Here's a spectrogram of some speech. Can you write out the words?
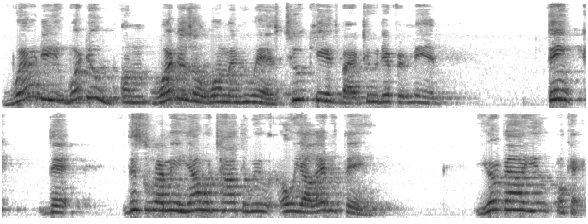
Where do you, what do um what does a woman who has two kids by two different men think that this is what I mean? Y'all were taught that we owe y'all everything. Your value, okay.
